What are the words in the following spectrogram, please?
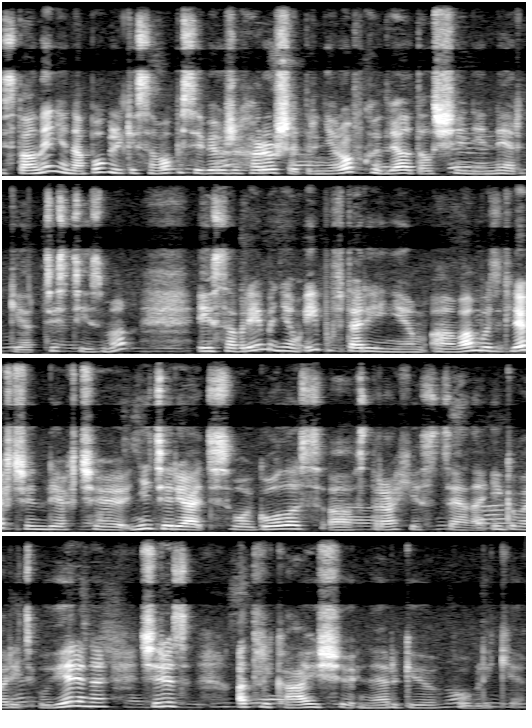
Исполнение на публике само по себе уже хорошая тренировка для утолщения энергии артистизма, и со временем и повторением а, вам будет легче и легче не терять свой голос а, в страхе сцены и говорить уверенно через отвлекающую энергию публики.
